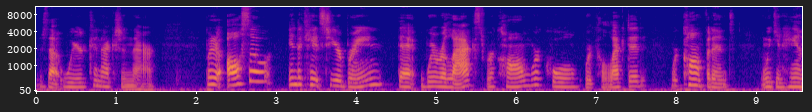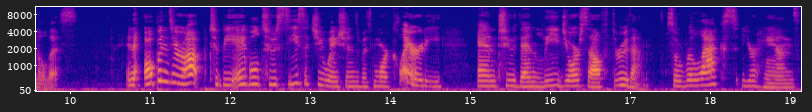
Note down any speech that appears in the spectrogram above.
There's that weird connection there. But it also indicates to your brain that we're relaxed, we're calm, we're cool, we're collected, we're confident, and we can handle this. And it opens you up to be able to see situations with more clarity and to then lead yourself through them. So relax your hands,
